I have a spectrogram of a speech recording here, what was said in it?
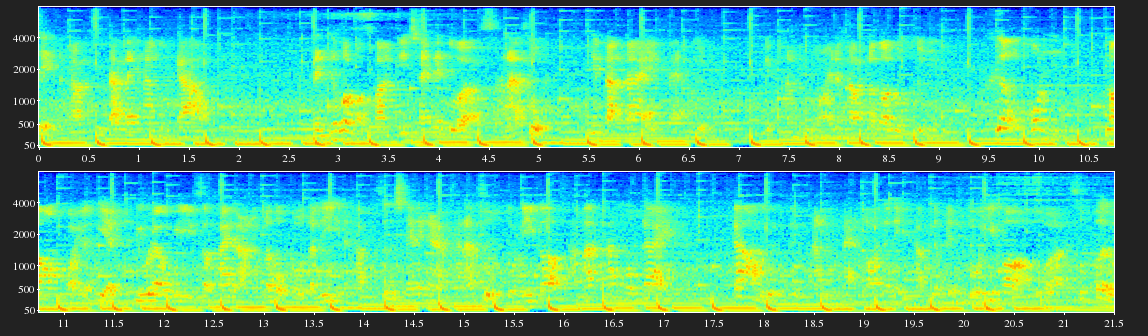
ษตรนะครับ ซึ่งตั้งได้5 9 0 0เป็นเครื่องพ่นหมอกควันที่ใช้ในตัวสาธารณสุขที่ตั้งได้81,100นะครับ แล้วก็รวมถึงเครื่องพ่นละอองฝอยละเอียด ULV สะพายหลังระบบโรตารี่นะครับ ซึ่งใช้ในงานสาธารณสุขตัวนี้ก็สามารถตั้งงบได้ 91,800 เป็นตัวยี่ห้อตัวซูเปอร์โร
